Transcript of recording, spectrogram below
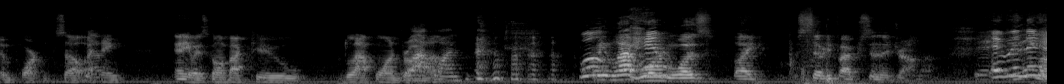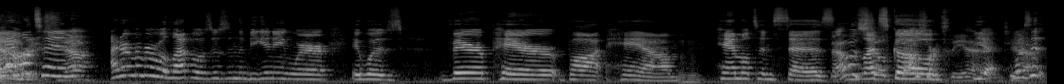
important. So I think, anyways, going back to lap one drama. Lap one. Well, I mean, lap Ham- one was like seventy-five percent of the drama. And when then Yeah. Hamilton, Yeah. I don't remember what lap it was. It was in the beginning where it was Ver, Pair, Bot, Ham. Mhm. Hamilton says, That was "Let's still, go." That was towards the end. Yeah. Was it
